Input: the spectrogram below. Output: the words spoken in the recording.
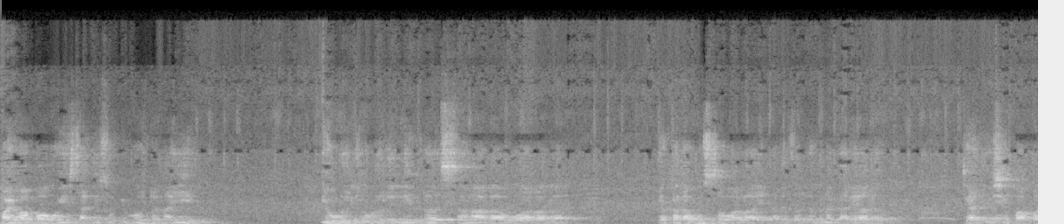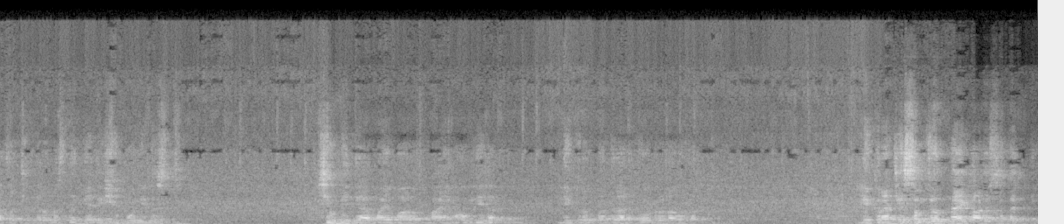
मायबापा हो ही साधी सोपी गोष्ट नाहीये. एवढं एवढं लेकरं सण आला वार आला एखादा उत्सव आला एखाद्याचं लग्न कार्य आलं ज्या दिवशी बापाचं चित्र नसतं त्या दिवशी बोली नसते. शेवटी त्या माय बा माय माऊलीला लेकरं पदरात घेऊन रडावं लागतं. लेकराची समजूत नाही काढू शकत ती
